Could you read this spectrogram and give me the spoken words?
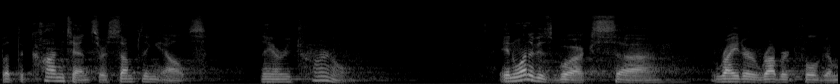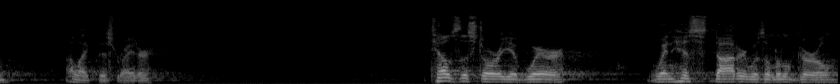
but the contents are something else. They are eternal. In one of his books, uh, writer Robert Fulghum, I like this writer, tells the story of where, when his daughter was a little girl,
